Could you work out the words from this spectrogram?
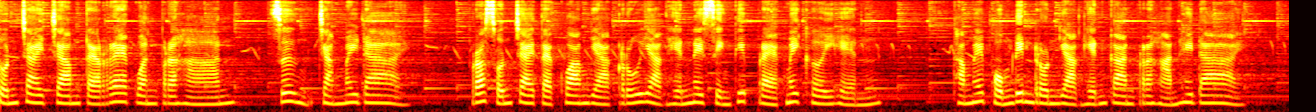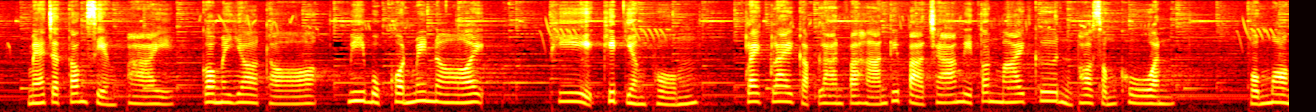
สนใจจำแต่แรกวันประหาร ซึ่งจำไม่ได้ เพราะสนใจแต่ความอยากรู้อยากเห็นในสิ่งที่แปลกไม่เคยเห็นทำให้ผมดิ้นรนอยากเห็นการประหารให้ได้ แม้จะต้องเสี่ยงภัยก็ไม่ย่อท้อ มีบุคคลไม่น้อย ที่คิดอย่างผม ใกล้ๆกับลานประหารที่ป่าช้ามีต้นไม้ขึ้น พอสมควร ผมมอง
